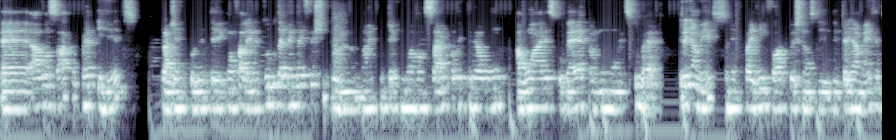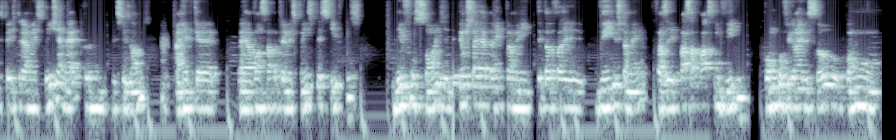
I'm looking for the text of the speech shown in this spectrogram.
É, avançar com o projeto de redes, para a gente poder ter, como eu falei, né, tudo depende da infraestrutura, né? a gente não tem como avançar e poder ter algum, alguma área descoberta, algum momento descoberto. Treinamentos, a gente vai vir forte com questões de, de treinamento, a gente fez treinamentos bem genéricos nesses anos, a gente quer é, avançar para treinamentos bem específicos, de funções, tem um estagiário da gente também tentando fazer vídeos também, fazer passo a passo em vídeo, como configurar um emissor, como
